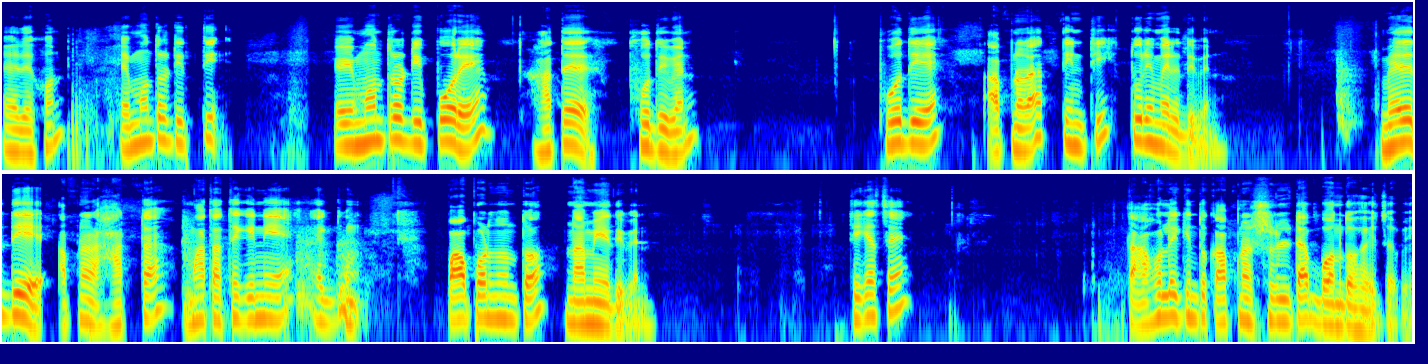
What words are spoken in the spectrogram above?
এই দেখুন, এই মন্ত্রটি এই মন্ত্রটি পরে হাতে ফু দিবেন। ফু দিয়ে আপনারা তিনটি তুড়ি মেরে দিবেন। মেরে দিয়ে আপনার হাতটা মাথা থেকে নিয়ে একদম পা পর্যন্ত নামিয়ে দিবেন। ঠিক আছে? তাহলে কিন্তু আপনার শরীরটা বন্ধ হয়ে যাবে।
